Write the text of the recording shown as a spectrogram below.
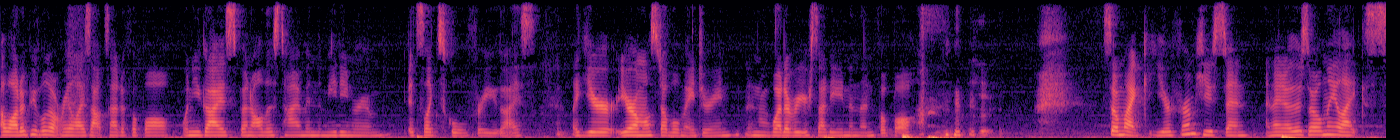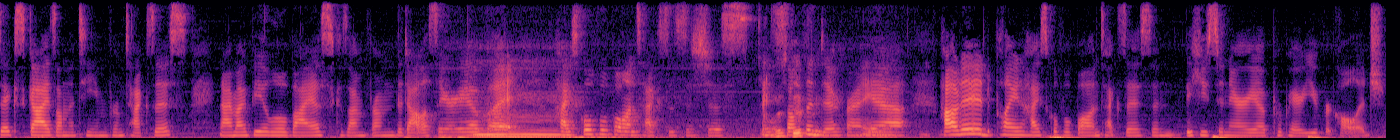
a lot of people don't realize outside of football when you guys spend all this time in the meeting room it's like school for you guys. Like you're you're almost double majoring in whatever you're studying and then football so mike you're from houston and i know there's only like six guys on the team from texas and i might be a little biased because i'm from the dallas area but Mm. high school football in texas is just Oh, it's it's something different. different, yeah. how did playing high school football in texas and the houston area prepare you for college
